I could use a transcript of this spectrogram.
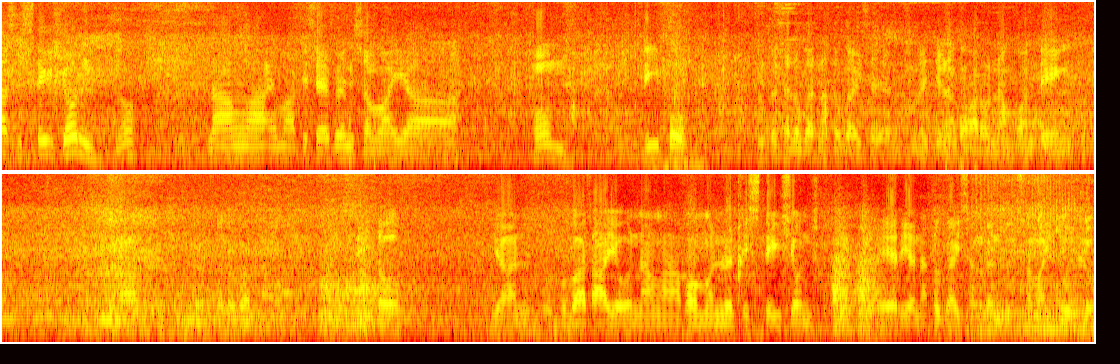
last station, no? Ng ah, MRT7 sa may ah, home depot. Dito sa lugar na to guys, ayan. Medyo nagkakaroon ng konting dito sa lugar na yan. Dito, yan, bababa tayo ng ah, Commonwealth Station. Area na to guys, hanggang dun sa may dulo.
